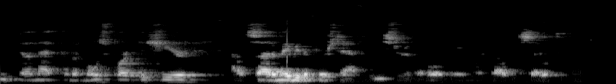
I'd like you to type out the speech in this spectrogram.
We've done that for the most part this year, outside of maybe the first half of the Eastern game where I thought we settled too much.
